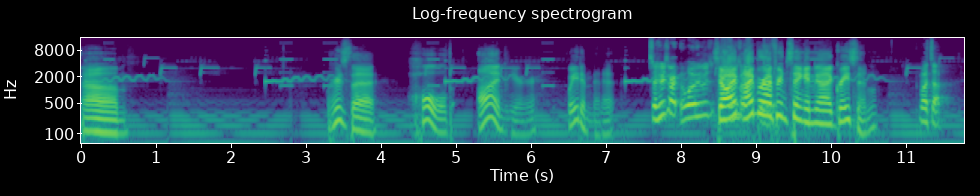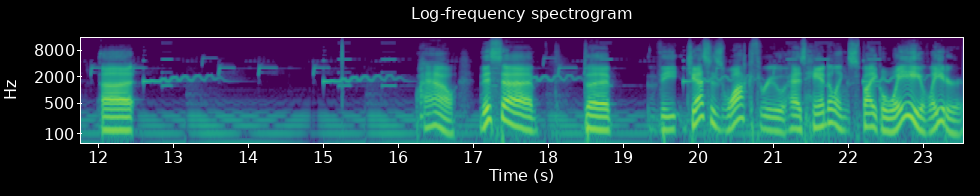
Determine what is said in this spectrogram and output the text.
Um, where's the hold on here? Wait a minute. So who's our? who- Who's, So I'm our I'm referencing in uh, Grayson. What's up? Uh, wow, this uh, the the Jess's walkthrough has handling Spike way later,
